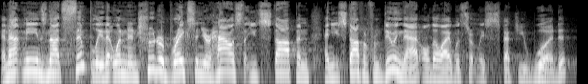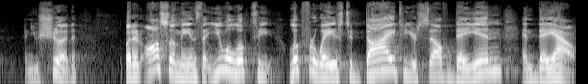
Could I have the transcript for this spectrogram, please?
And that means not simply that when an intruder breaks in your house that you stop and, and you stop him from doing that, although I would certainly suspect you would and you should. But it also means that you will look, to, look for ways to die to yourself day in and day out.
